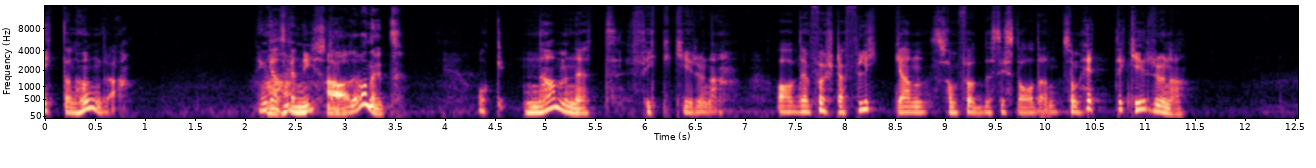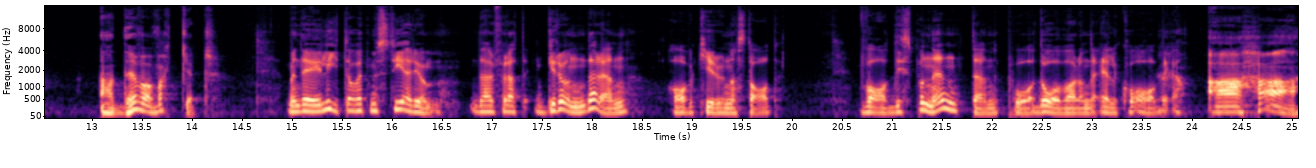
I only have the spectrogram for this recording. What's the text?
1900. En ganska ny stad. Ja, det var nytt. Och namnet fick Kiruna av den första flickan som föddes i staden, som hette Kiruna. Ja, det var vackert. Men det är lite av ett mysterium, därför att grundaren av Kiruna stad var disponenten på dåvarande LKAB. Aha,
